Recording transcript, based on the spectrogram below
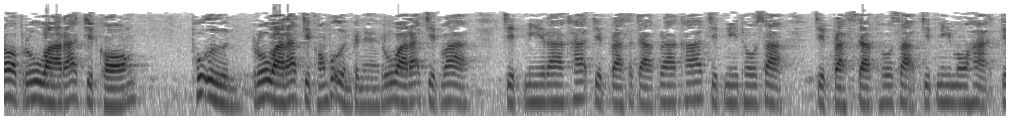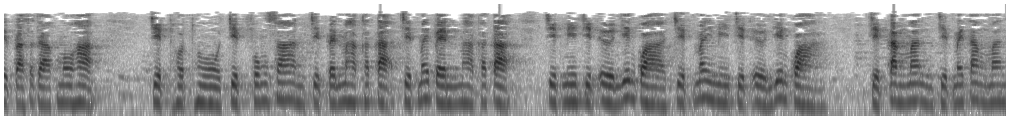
รอบรู้วาระจิตของผู้อื่น รู้วาระจิตของผู้อื่นเป็นไงรู้วาระจิตว่า จิตมีราคะ จิตปราศจากราคะ จิตมีโทสะจิตปราศจากโทสะจิตมีโมหะ จิตปราศจากโมหะ จิตหดหูจิตฟุ้งซ่าน จิตเป็นมหคตะ จิตไม่เป็นมหคตะ จิตมีจิตอื่นยิ่งกว่า จิตไม่มีจิตอื่นยิ่งกว่า จิตตั้งมั่น จิตไม่ตั้งมั่น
